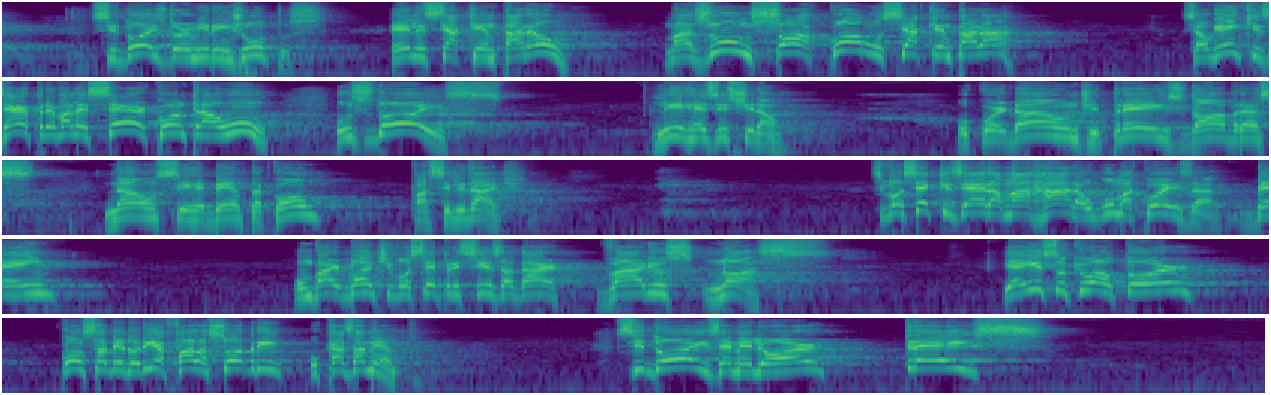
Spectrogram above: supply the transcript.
se dois dormirem juntos, eles se aquentarão, mas um só como se aquentará? Se alguém quiser prevalecer contra um, os dois lhe resistirão. O cordão de três dobras não se rebenta com facilidade. Se você quiser amarrar alguma coisa bem, um barbante você precisa dar vários nós. E é isso que o autor, com sabedoria, fala sobre o casamento. Se dois é melhor, três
